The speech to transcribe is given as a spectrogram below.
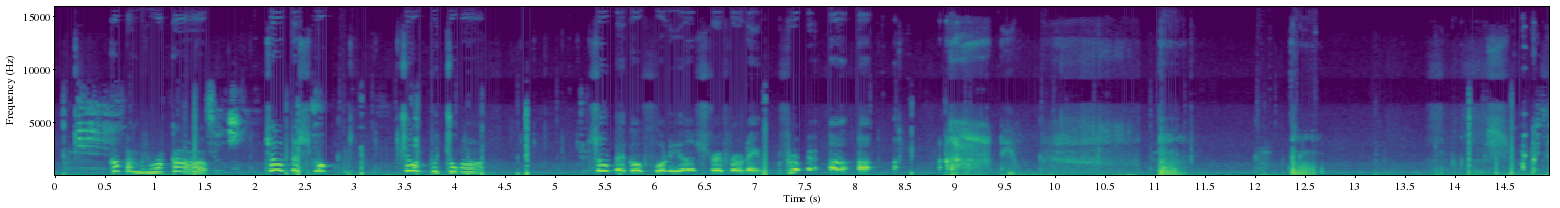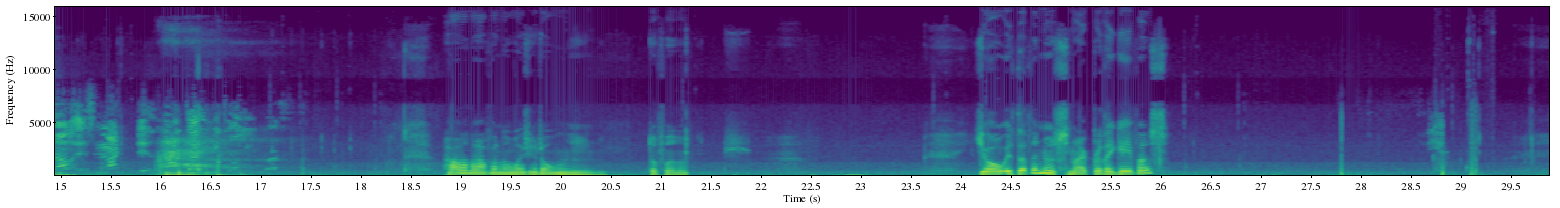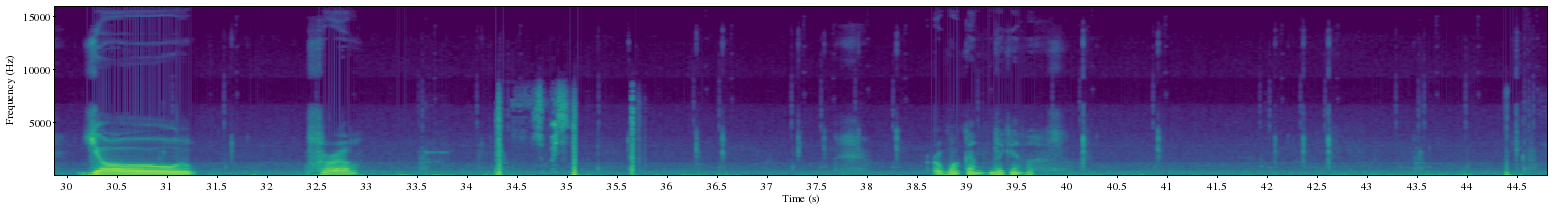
cover me rock out. So. Tell the smoke. Tell what you want. So big go for the straight from the from uh, uh, uh, damn. It's not. It's not. It's not letting me join you, bruh. How am I gonna let you doing? The fun. Yo, is that the new sniper they gave us? Yo, for real? Or what gun did they give us?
